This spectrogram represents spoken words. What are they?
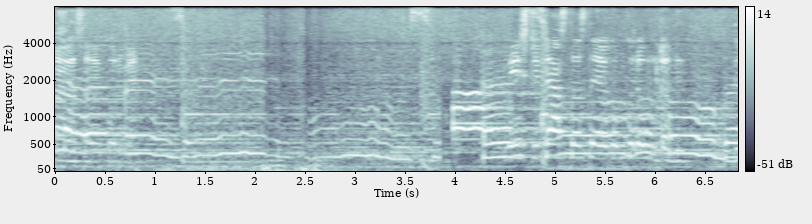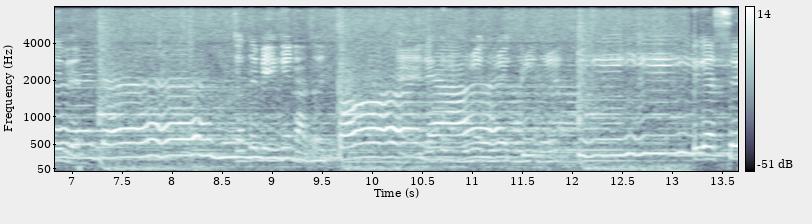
নাড়াচাড়া করবেন। মিষ্টিটা আস্তে আস্তে এরকম করে উল্টা দি- দিবেন যাতে হ্যাঁ, ঠিক আছে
